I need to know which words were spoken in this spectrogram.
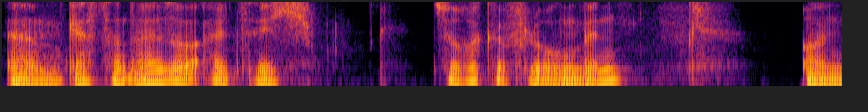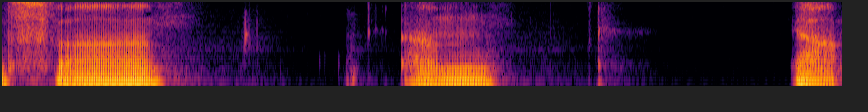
ähm, gestern also, als ich zurückgeflogen bin. Und zwar, ähm, ja,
